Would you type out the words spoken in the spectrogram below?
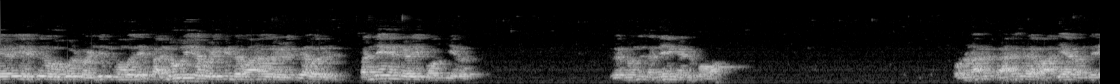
ஏழு எட்டு ஒவ்வொரு படிச்சிருக்கும் போதே கல்லூரியில படிக்கின்ற மாணவர்களுக்கு அவர் சந்தேகங்களை போக்கியவர். இவர் வந்து சந்தேகம் கேட்டு போவோம் ஒரு நாள் கிளாஸ்ல வாத்தியார் வந்து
